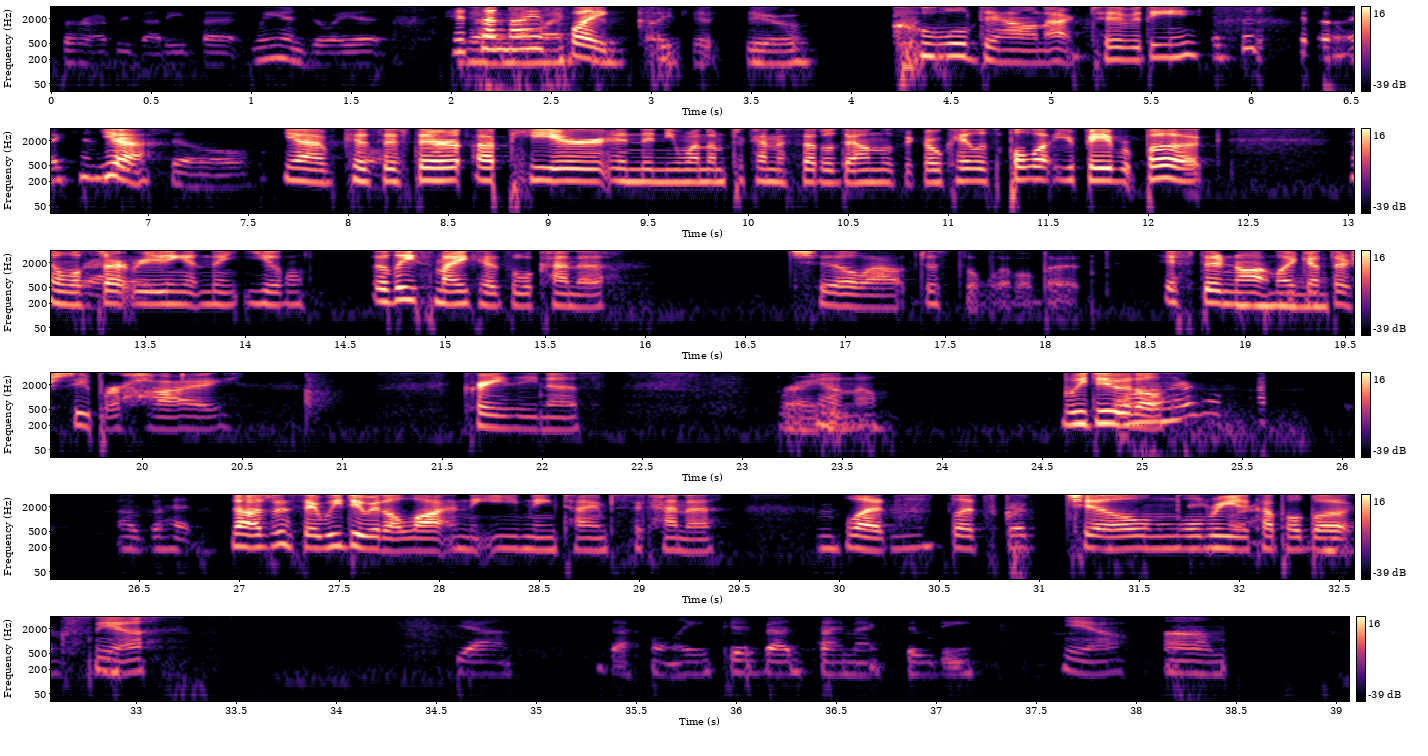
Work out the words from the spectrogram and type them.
for everybody, but we enjoy it. It's Yeah, a nice my like like it too. cool down activity. It's a chill, it can Yeah. be chill. Yeah, because if they're up here and then you want them to kind of settle down, it's like, okay, let's pull out your favorite book and we'll start reading it. And then you'll, at least my kids will kind of chill out just a little bit if they're not like mm-hmm. at their super high craziness. Right. I don't know. We do it Well, all. and there's a lot- oh, go ahead. No, I was gonna say we do it a lot in the evening times to kind of let's let's Good. chill and we'll read a couple books. Yeah, Yeah, definitely good bedtime activity. yeah, Um,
